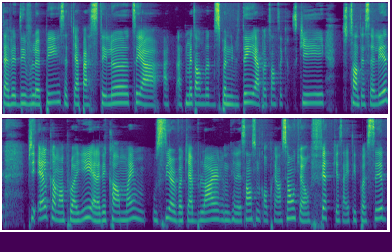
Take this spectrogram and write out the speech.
tu avais développé cette capacité-là, tu sais, à, à, à te mettre en mode disponibilité, à pas te sentir critiqué, tu te sentais solide. Puis elle, comme employée, elle avait quand même aussi un vocabulaire, une connaissance, une compréhension qui ont fait que ça a été possible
